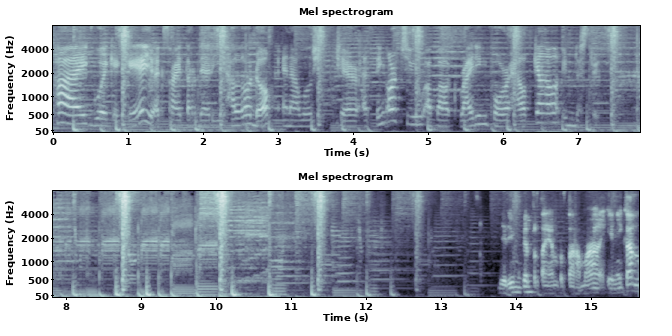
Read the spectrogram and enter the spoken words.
Hai, gue Keke, UX writer dari Halodoc, and I will share a thing or two about writing for healthcare industry. Jadi mungkin pertanyaan pertama, ini kan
